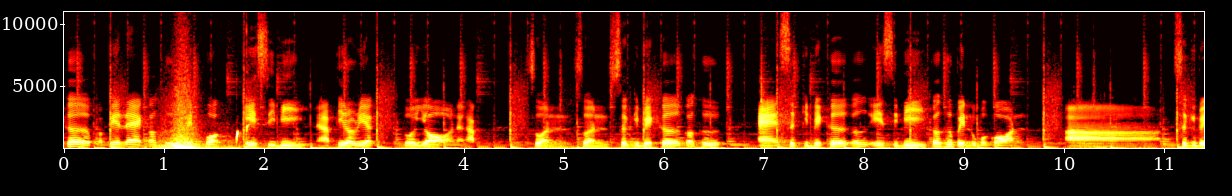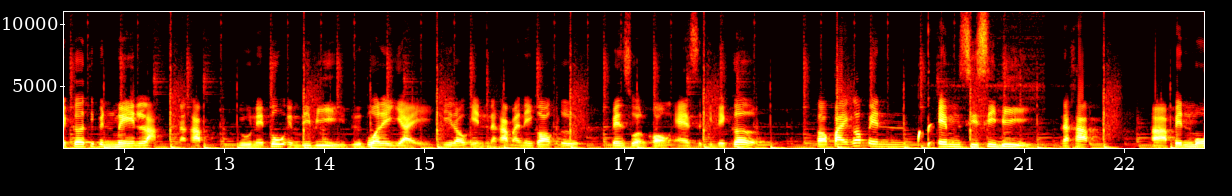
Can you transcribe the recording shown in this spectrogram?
เกอร์ประเภทแรกก็คือเป็นพวก ACB นะครับที่เราเรียกตัวย่อนะครับ ส่วนส่วน Circuit Breaker ก็คือ Air Circuit Breaker ก็คือ ACB ก็คือเป็นอุปกรณ์อ่า Circuit Breaker ที่เป็นเมนหลักนะครับอยู่ในตู้ MDB หรือตัวใหญ่ๆที่เราเห็นนะครับ อันนี้ก็คือเป็นส่วนของ Air Circuit Breaker ต่อไปก็เป็น MCCB นะครับเป็น Mo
